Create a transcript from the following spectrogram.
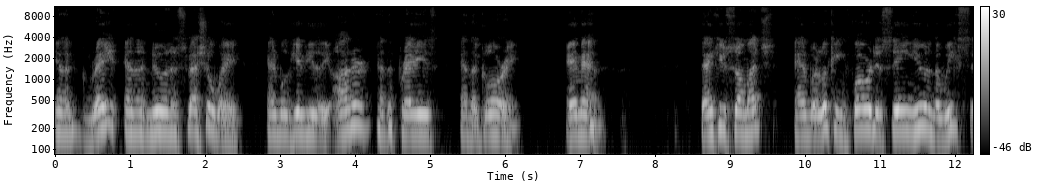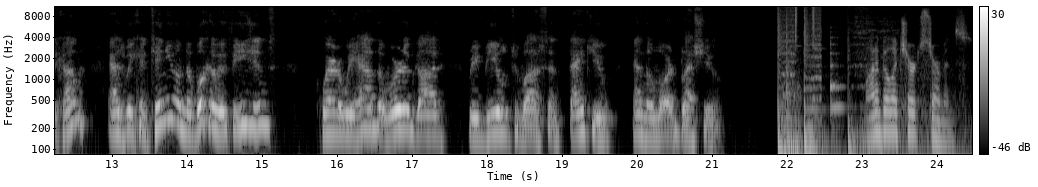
in a great and a new and a special way. And we'll give you the honor and the praise and the glory. Amen. Thank you so much. And we're looking forward to seeing you in the weeks to come as we continue in the book of Ephesians, where we have the Word of God revealed to us. And thank you, and the Lord bless you. Montebello Church Sermons.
